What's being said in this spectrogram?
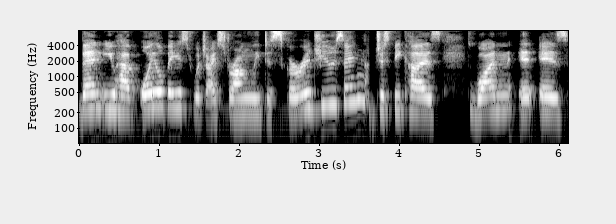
Then you have oil based, which I strongly discourage using just because one, it is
